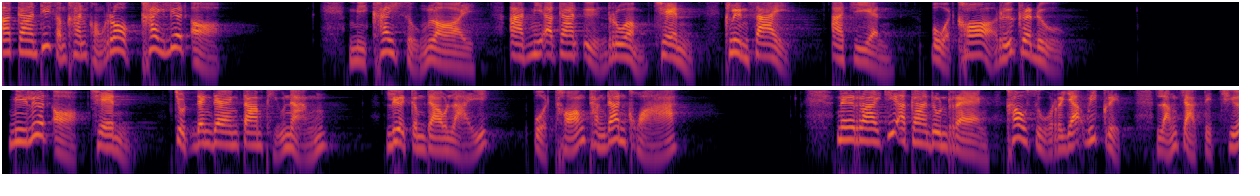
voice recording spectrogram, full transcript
อาการที่สำคัญของโรคไข้เลือดออก มีไข้สูงลอย อาจมีอาการอื่นร่วม เช่น คลื่นไส้ อาเจียน ปวดข้อหรือกระดูก มีเลือดออก เช่น จุดแดง ๆ ตามผิวหนัง เลือดกำเดาไหล ปวดท้องทางด้านขวา ในรายที่อาการรุนแรงเข้าสู่ระยะวิกฤต หลังจากติดเชื้อ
